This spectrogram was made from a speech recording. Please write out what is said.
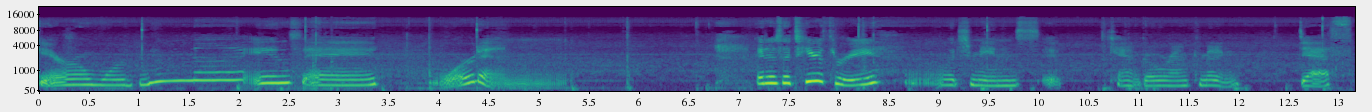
Gara Warden is a warden. It is a tier 3, which means it can't go around committing death.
